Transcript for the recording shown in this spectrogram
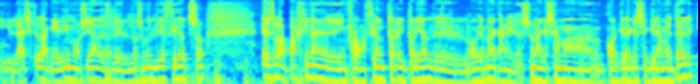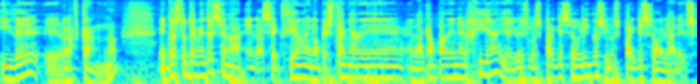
y la, es la que vimos ya desde el 2018, es la página de información territorial del gobierno de Canarias. Es una que se llama, cualquiera que se quiera meter, ID eh, GrafCan, ¿no? Entonces tú te metes en la, en la sección, en la pestaña de, en la capa de energía, y ahí ves los parques eólicos y los parques solares.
